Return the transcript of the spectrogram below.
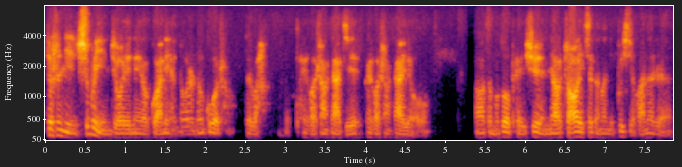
就是你是不是 enjoy 那个管理很多人的过程，对吧？配合上下级，配合上下游，然后怎么做培训？你要招一些可能你不喜欢的人，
